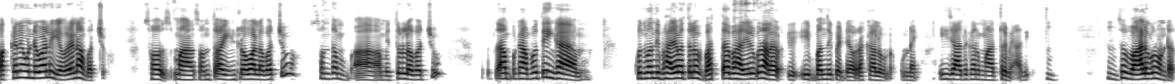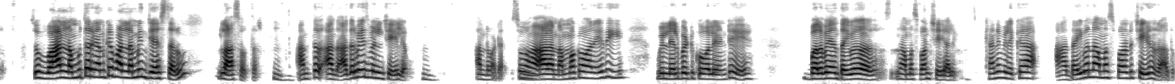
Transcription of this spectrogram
పక్కనే ఉండేవాళ్ళు ఎవరైనా అవ్వచ్చు. సో మా సొంత ఇంట్లో వాళ్ళు అవ్వచ్చు సొంత మిత్రులు అవ్వచ్చు. కాకపోతే ఇంకా కొంతమంది భార్య భర్తల భర్త భార్యలు కూడా అలా ఇ- ఇబ్బంది పెట్టే రకాలు ఉన్న- ఉన్నాయి. ఈ జాతకానికి మాత్రమే అది. సో వాళ్ళు కూడా ఉంటారు. సో వాళ్ళు నమ్ముతారు కనుక వాళ్ళు నమ్మింది చేస్తారు. లాస్ అవుతారు. అంత అదర్వైజ్ వీళ్ళని చేయలేం. అన్నమాట. సో. అలా నమ్మకం అనేది వీళ్ళు నిలబెట్టుకోవాలి అంటే బలమైన దైవ నామస్మరణ చేయాలి. కానీ వీళ్ళకి ఆ దైవ నామస్మరణ చేయడం రాదు.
